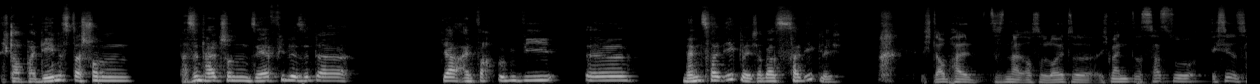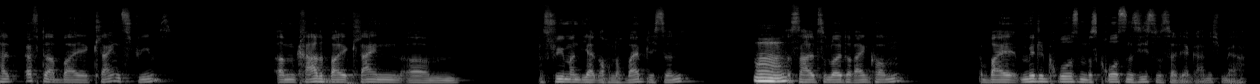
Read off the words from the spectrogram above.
ich glaube, bei denen ist das schon, da sind halt schon sehr viele, sind da ja einfach irgendwie, äh, nennen es halt eklig, aber es ist halt eklig. Ich glaube halt, das sind halt auch so Leute, ich meine, das hast du, ich sehe das halt öfter bei kleinen Streams. Ähm, Gerade bei kleinen ähm, Streamern, die halt auch noch weiblich sind, Mhm. dass da halt so Leute reinkommen. Bei mittelgroßen bis großen siehst du es halt ja gar nicht mehr.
